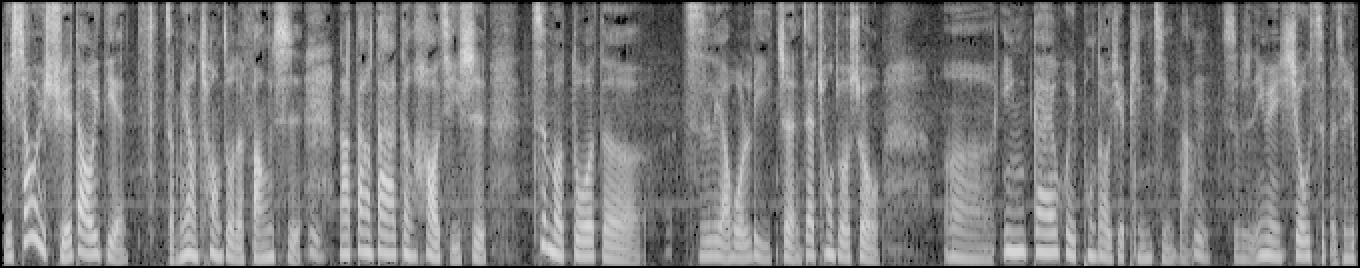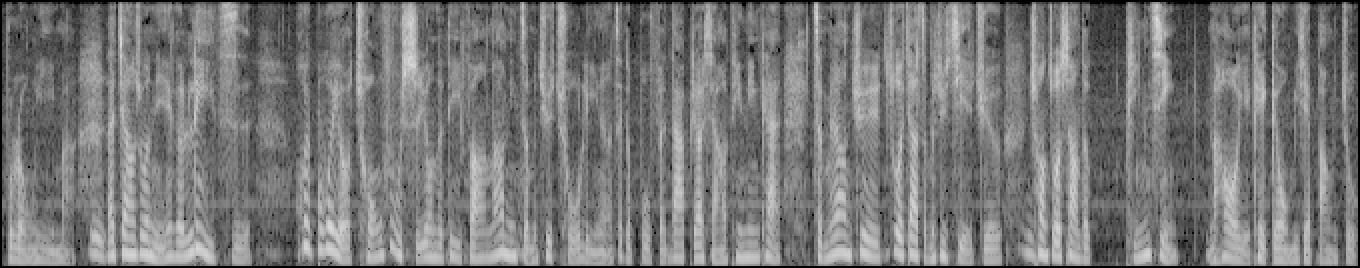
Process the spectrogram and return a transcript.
也稍微学到一点怎么样创作的方式。嗯，那当然大家更好奇是这么多的资料或例证，在创作的时候，呃，应该会碰到一些瓶颈吧？嗯，是不是？因为修辞本身就不容易嘛。嗯，那这样说，你那个例子会不会有重复使用的地方？然后你怎么去处理呢？这个部分大家比较想要听听看，怎么样去作家怎么去解决创作上的瓶颈，然后也可以给我们一些帮助。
